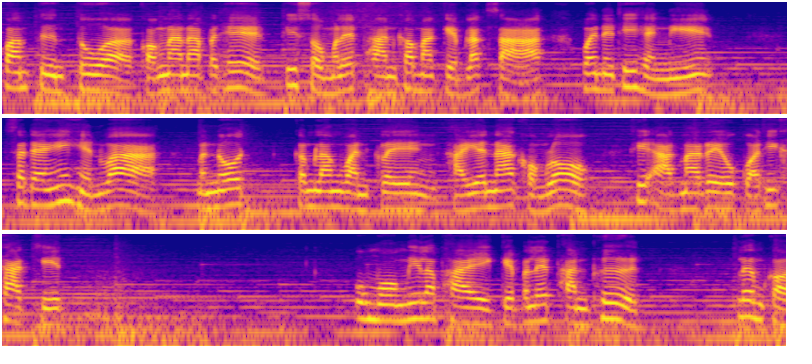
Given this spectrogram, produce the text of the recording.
ความตื่นตัวของนานาประเทศที่ส่งเมล็ดพันธุ์เข้ามาเก็บรักษาไว้ในที่แห่งนี้ แสดงให้เห็นว่ามนุษย์กำลังหวั่นเกรงหายนะของโลกที่อาจมาเร็วกว่าที่คาดคิด อุโมงค์นิรภัยเก็บเมล็ดพันธุ์พืช เริ่มก่อ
